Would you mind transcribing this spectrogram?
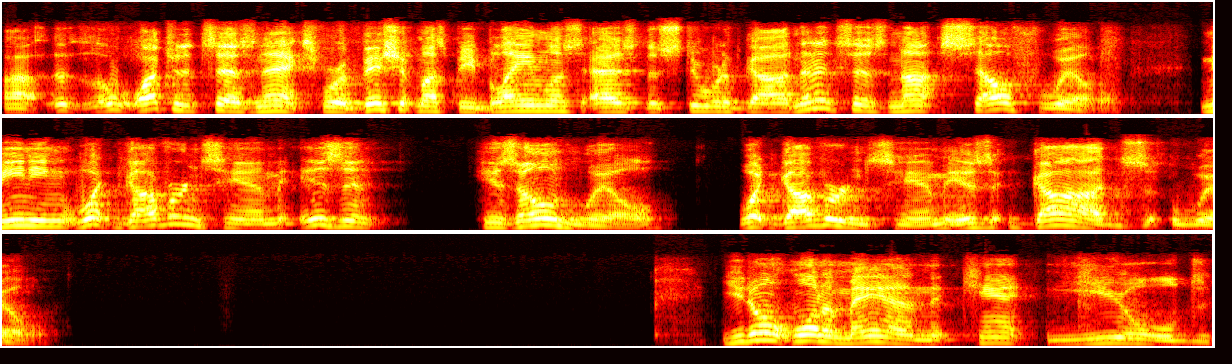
Uh, watch what it says next. For a bishop must be blameless as the steward of God. And then it says, not self will, meaning what governs him isn't his own will. What governs him is God's will. You don't want a man that can't yield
